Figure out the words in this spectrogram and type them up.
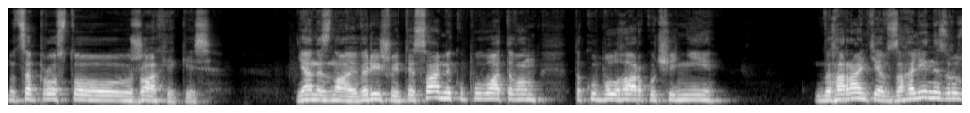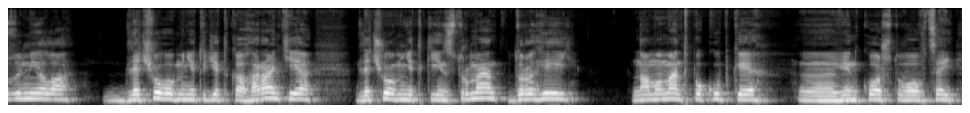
Ну це просто жах якийсь. Я не знаю, вирішуйте самі купувати вам таку болгарку чи ні. Гарантія взагалі не зрозуміла. Для чого мені тоді така гарантія? Для чого мені такий інструмент дорогий? На момент покупки е, він коштував цей,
